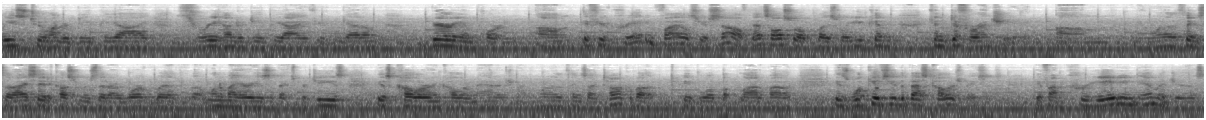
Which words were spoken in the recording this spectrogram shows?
least 200 DPI, 300 DPI if you can get them, very important. Um, if you're creating files yourself, that's also a place where you can, can differentiate. Um, one of the things that I say to customers that I work with, uh, one of my areas of expertise is color and color management. Of the things I talk about to people a lot about is what gives you the best color spaces. If I'm creating images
